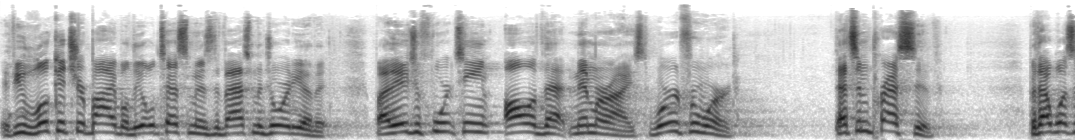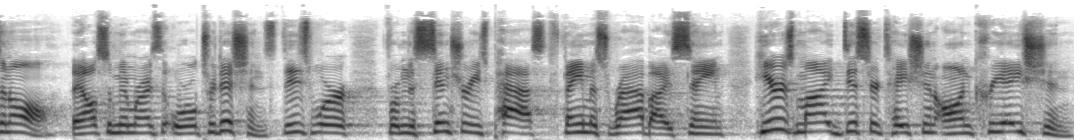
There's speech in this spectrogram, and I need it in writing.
if you look at your Bible, the Old Testament is the vast majority of it. By the age of 14, all of that memorized, word for word. That's impressive. But that wasn't all. They also memorized the oral traditions. These were from the centuries past, famous rabbis saying, Here's my dissertation on creation.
